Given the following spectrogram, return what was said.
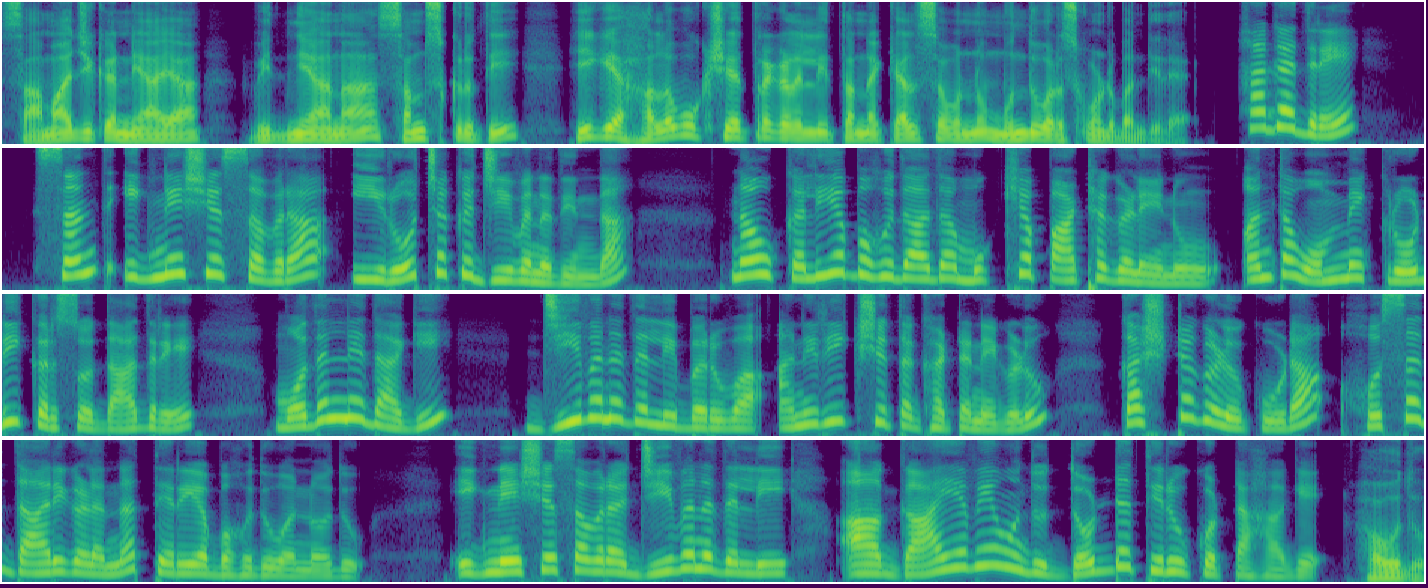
ಸಾಮಾಜಿಕ ನ್ಯಾಯ, ವಿಜ್ಞಾನ, ಸಂಸ್ಕೃತಿ ಹೀಗೆ ಹಲವು ಕ್ಷೇತ್ರಗಳಲ್ಲಿ ತನ್ನ ಕೆಲಸವನ್ನು ಮುಂದುವರಿಸಿಕೊಂಡು ಬಂದಿದೆ. ಹಾಗಾದ್ರೆ ಸಂತ್ ಇಗ್ನೇಷಿಯಸ್ ಅವರ ಈ ರೋಚಕ ಜೀವನದಿಂದ ನಾವು ಕಲಿಯಬಹುದಾದ ಮುಖ್ಯ ಪಾಠಗಳೇನು ಅಂತ ಒಮ್ಮೆ ಕ್ರೋಢೀಕರಿಸೋದಾದ್ರೆ ಮೊದಲನೇದಾಗಿ ಜೀವನದಲ್ಲಿ ಬರುವ ಅನಿರೀಕ್ಷಿತ ಘಟನೆಗಳು, ಕಷ್ಟಗಳು ಕೂಡ ಹೊಸ ದಾರಿಗಳನ್ನ ತೆರೆಯಬಹುದು ಅನ್ನೋದು. ಇಗ್ನೇಷಿಯಸ್ ಅವರ ಜೀವನದಲ್ಲಿ ಆ ಗಾಯವೇ ಒಂದು ದೊಡ್ಡ ತಿರುವು ಕೊಟ್ಟ ಹಾಗೆ. ಹೌದು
